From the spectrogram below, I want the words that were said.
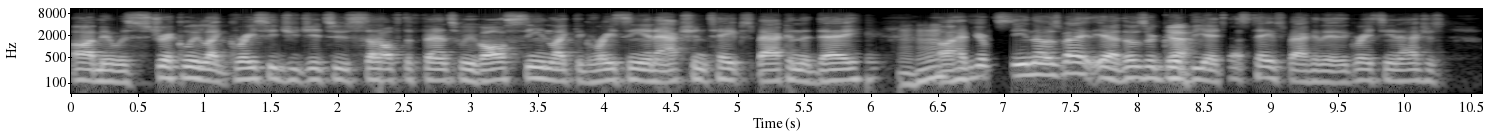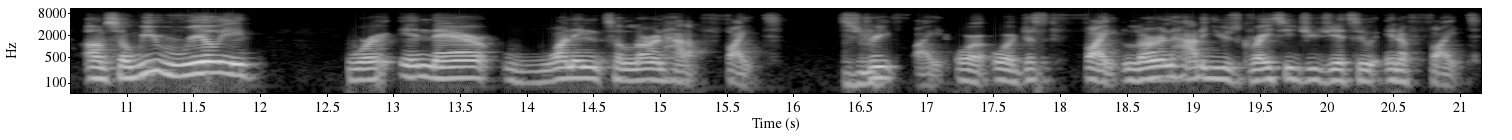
Um, it was strictly like Gracie Jiu Jitsu self defense. We've all seen like the Gracie in action tapes back in the day. Mhm. Uh, have you ever seen those? Back? Yeah, those are good Yeah. VHS tapes back in the day, the Gracie in actions. Um, so we really were in there wanting to learn how to fight, Mhm. street fight, or or just fight. Learn how to use Gracie Jiu Jitsu in a fight.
